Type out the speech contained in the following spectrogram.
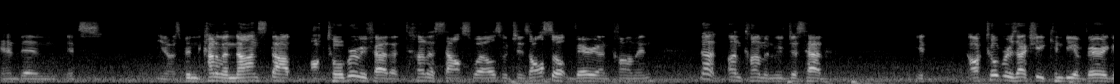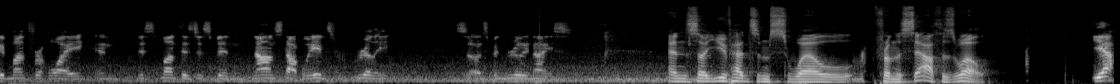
And then it's you know it's been kind of a nonstop October. We've had a ton of south swells, which is also very uncommon not uncommon. We've just had it, October is actually can be a very good month for Hawaii, and this month has just been nonstop waves, really. So it's been really nice. And so you've had some swell from the south as well. Yeah,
